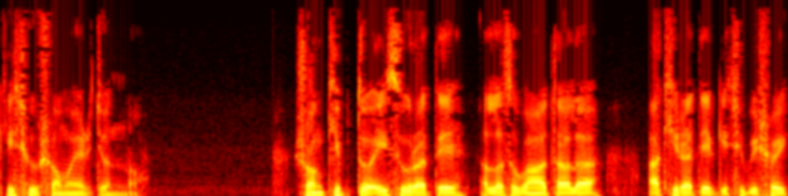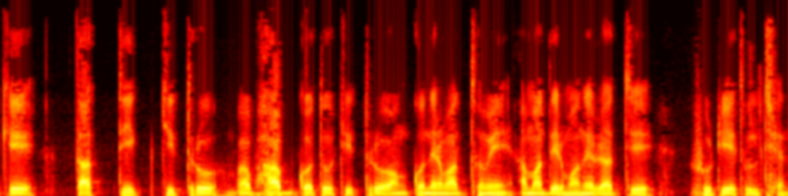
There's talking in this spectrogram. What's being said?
কিছু সময়ের জন্য। সংক্ষিপ্ত এই সুরাতে আল্লাহ সুবাহতাল্লাহ আখিরাতের কিছু বিষয়কে তাত্ত্বিক চিত্র বা ভাবগত চিত্র অঙ্কনের মাধ্যমে আমাদের মনের রাজ্যে ফুটিয়ে তুলছেন।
